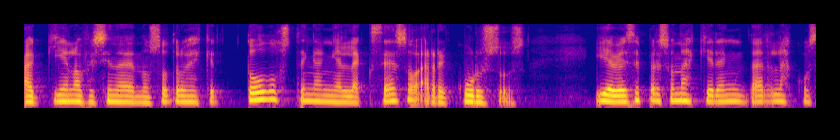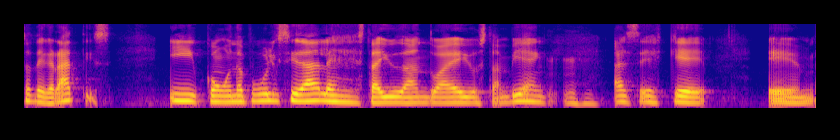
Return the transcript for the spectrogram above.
aquí en la oficina de nosotros es que todos tengan el acceso a recursos. Y a veces personas quieren dar las cosas de gratis. Y con una publicidad les está ayudando a ellos también. Así es que Em,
